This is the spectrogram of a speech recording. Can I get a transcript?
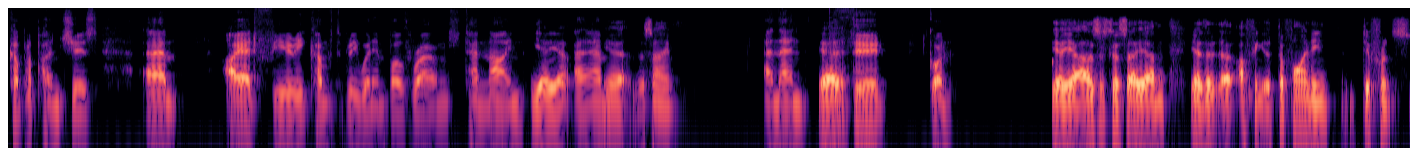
couple of punches. Um, I had Fury comfortably winning both rounds, 10-9. Yeah, yeah. Um, yeah, the same. and then Yeah. the third, go on. Yeah, yeah. I was just going to say, um, yeah, the, uh, I think a defining difference,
